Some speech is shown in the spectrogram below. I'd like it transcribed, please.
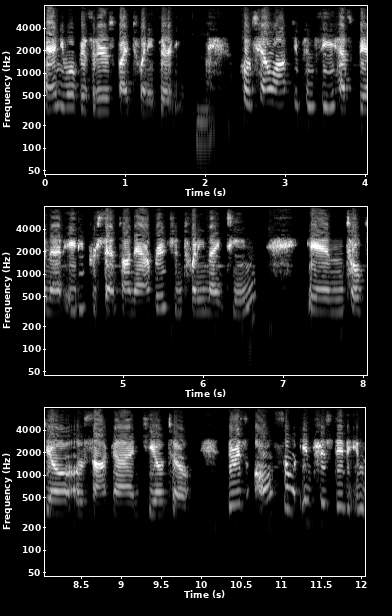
annual visitors by 2030. Mm. Hotel occupancy has been at 80% on average in 2019 in Tokyo, Osaka, and Kyoto. There is also interested in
